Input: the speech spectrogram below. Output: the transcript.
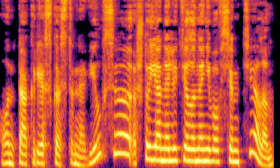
Он так резко остановился, что я налетела на него всем телом,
